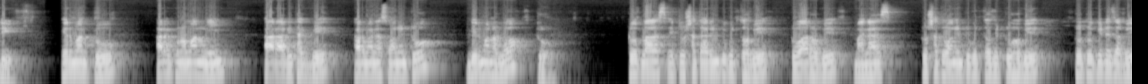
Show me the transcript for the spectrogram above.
d এর মান টু আর এর কোনো মান নেই। আর আরই থাকবে। আর মাইনাস ওয়ান ইন্টু ডির মান হলো টু টু প্লাস এই টুর সাথে আর ইন্টু করতে হবে। টু আর হবে মাইনাস টুর সাথে ওয়ান ইন্টু করতে হবে টু হবে। টু টু কেটে যাবে।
